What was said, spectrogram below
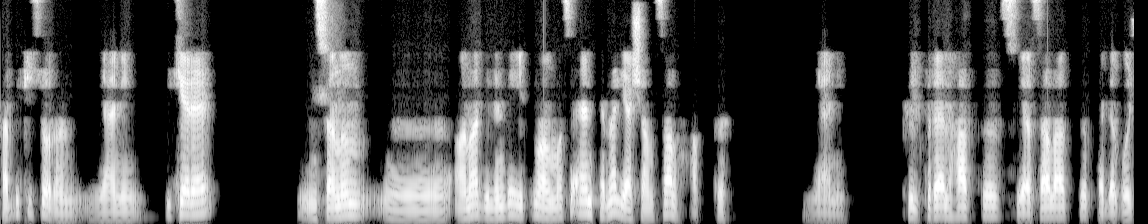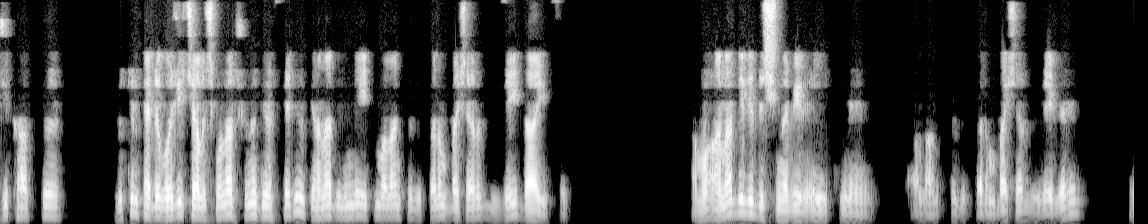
Tabii ki sorun. Yani bir kere insanın e, ana dilinde eğitim alması en temel yaşamsal hakkı. Yani kültürel hakkı, siyasal hakkı, pedagojik hakkı. Bütün pedagojik çalışmalar şunu gösteriyor ki ana dilinde eğitim alan çocukların başarı düzeyi daha yüksek. Ama ana dili dışında bir eğitimi alan çocukların başarı düzeyleri e,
